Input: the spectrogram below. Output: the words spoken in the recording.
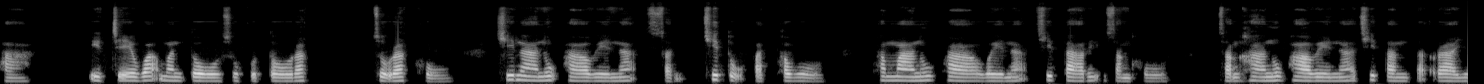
ภา อิเจวะมันโตสุขุโตรักสุรักโข ชินานุภาเวนะสัน ชิตุปัตทโว ธรรมานุภาเวนะชิตาริสังโฆ สังคานุภาเวนะชิตันตรายโย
